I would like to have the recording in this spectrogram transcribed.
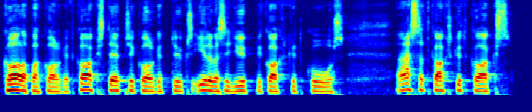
Kalpa 32, Tepsi 31, Ilves ja Jyppi 26, S 22,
